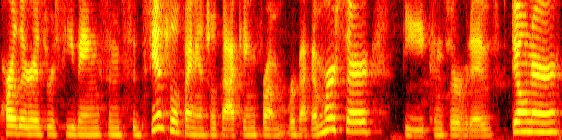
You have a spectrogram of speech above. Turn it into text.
Parler is receiving some substantial financial backing from Rebecca Mercer, the conservative donor.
